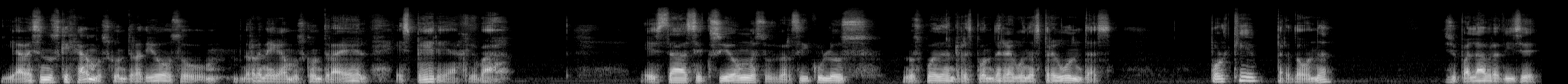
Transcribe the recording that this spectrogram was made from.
Y a veces nos quejamos contra Dios o renegamos contra Él. Espere a Jehová. Esta sección, estos versículos, nos pueden responder algunas preguntas. ¿Por qué perdona? Y su palabra dice,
